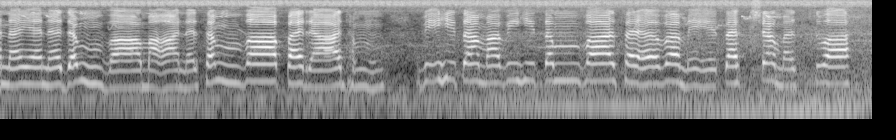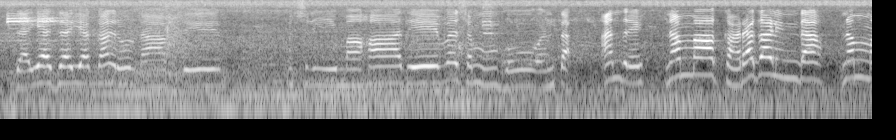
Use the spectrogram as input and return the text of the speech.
ನಯನಜಂ ವಾ, ಮಾನಸಂ ವಾ, ಪರಾಧಂ. ವಿಹಿತಮವಿಹಿತಂ ವಾ, ಸರ್ವಮೇತ ಕ್ಷಮಸ್ವ. ಜಯ ಜಯ ಕರುಣಾಬ್ಧಿ ಶ್ರೀ ಮಹಾದೇವ ಶಂಭೋ ಅಂತ. ಅಂದ್ರೆ ನಮ್ಮ ಕರಗಳಿಂದ ನಮ್ಮ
